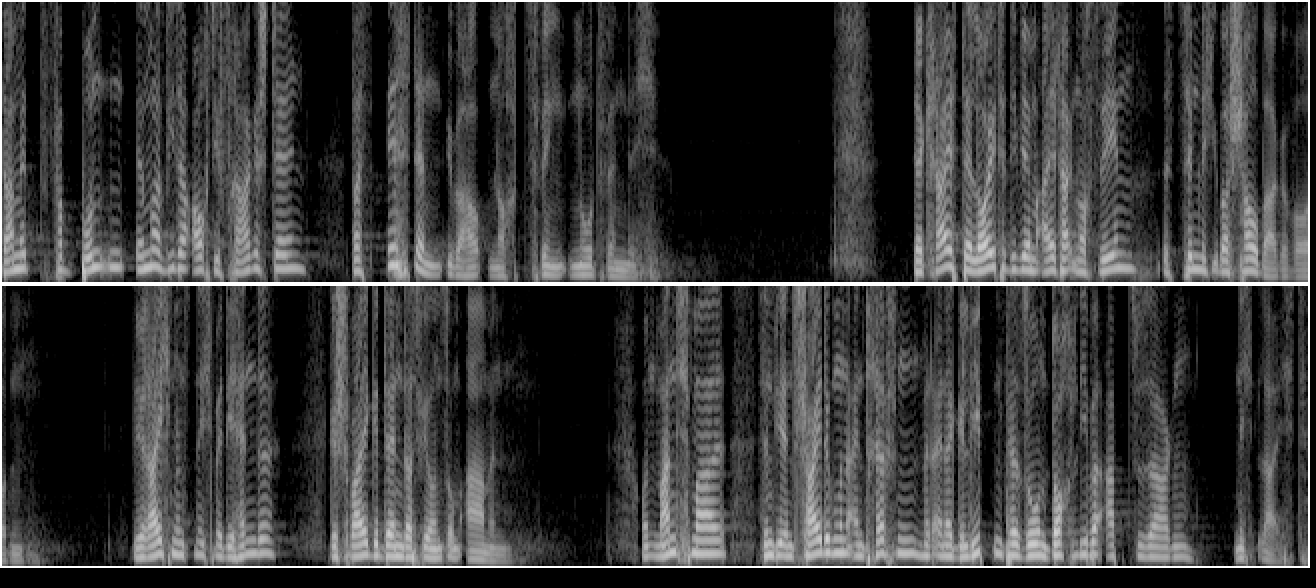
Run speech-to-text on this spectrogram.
damit verbunden immer wieder auch die Frage stellen, was ist denn überhaupt noch zwingend notwendig? Der Kreis der Leute, die wir im Alltag noch sehen, ist ziemlich überschaubar geworden. Wir reichen uns nicht mehr die Hände, geschweige denn, dass wir uns umarmen. Und manchmal sind die Entscheidungen, ein Treffen mit einer geliebten Person doch lieber abzusagen, nicht leicht.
